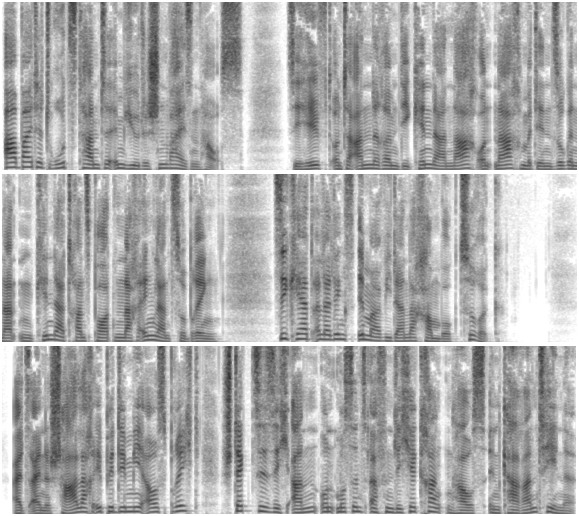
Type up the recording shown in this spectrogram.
arbeitet Ruths Tante im jüdischen Waisenhaus. Sie hilft unter anderem, die Kinder nach und nach mit den sogenannten Kindertransporten nach England zu bringen. Sie kehrt allerdings immer wieder nach Hamburg zurück. Als eine Scharlachepidemie ausbricht, steckt sie sich an und muss ins öffentliche Krankenhaus in Quarantäne.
